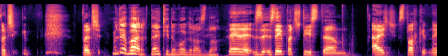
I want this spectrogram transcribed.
Pač, pač, Ne, bar, daj ti, da bo grozno. ne, ne, zdaj, pač tisto. Um, a več, sploh, ne,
